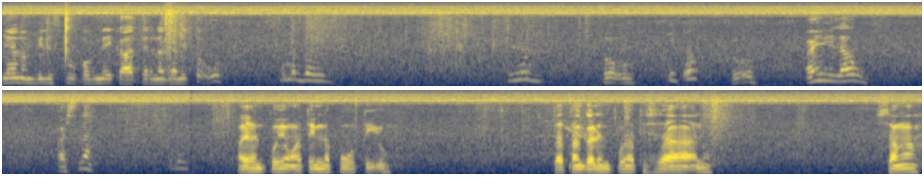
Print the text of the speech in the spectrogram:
Yan ang bilis po pag may cutter na ganito. Oh. Ano ba? Ano? Oo. Ito? Oo. Ay, ilaw. Ayos na. Ayan po yung ating naputi. Oh. Tatanggalin po natin sa ano. Sanga.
